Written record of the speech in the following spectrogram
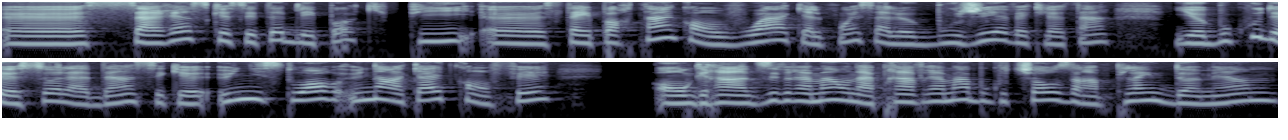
euh, ça reste que c'était de l'époque. Puis euh, c'est important qu'on voit à quel point ça a bougé avec le temps. Il y a beaucoup de ça là-dedans. C'est qu'une histoire, une enquête qu'on fait, on grandit vraiment, on apprend vraiment beaucoup de choses dans plein de domaines.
